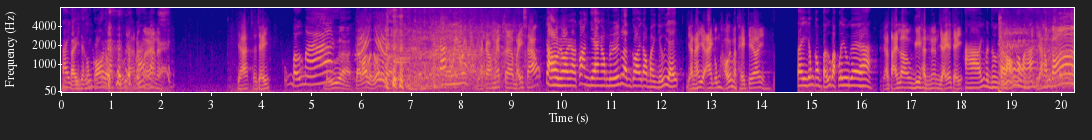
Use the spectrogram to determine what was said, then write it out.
Tay Tay chắc không có đâu. dạ đúng rồi nè. Dạ chào chị. Cũng bự mà. Bự à chà bá lửa luôn à. Cao nhiêu? Dạ cao mét ờ, bảy sáu. Trời ơi có ăn gian không? Tôi đứng lên coi đâu mà dữ vậy. Dạ nãy giờ ai cũng hỏi mà thiệt chị ơi. Tay giống công tử bạc liêu ghê ha. Dạ tại lo ghi hình nên vậy á chị. À với bình thường tà lỏng không à hả? Dạ không có.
